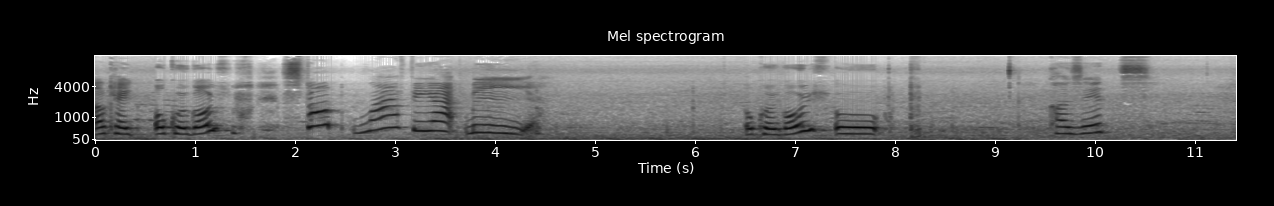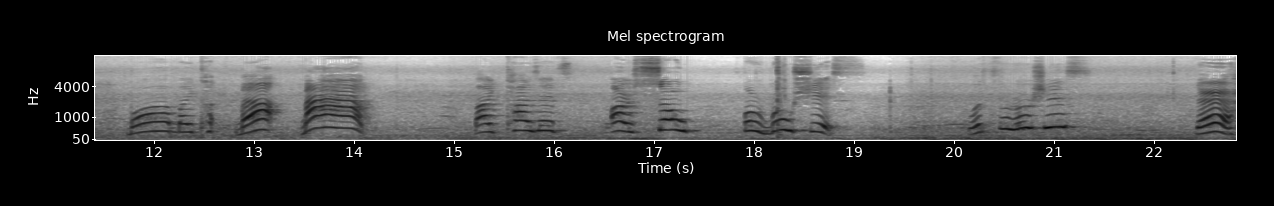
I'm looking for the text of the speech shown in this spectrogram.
Okay, okay, guys. Stop laughing at me. Okay, guys. Uh, cause it's. Mom, my co- Mom! My cousins are so ferocious. What's ferocious? There.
